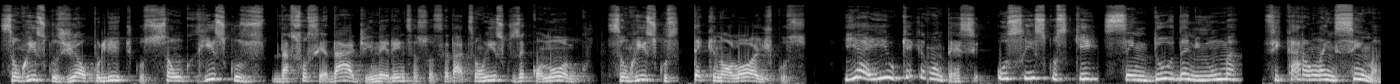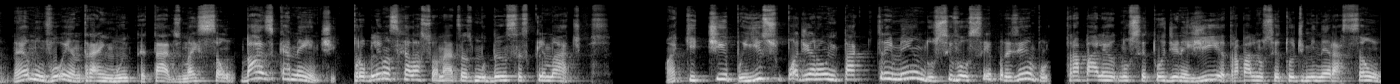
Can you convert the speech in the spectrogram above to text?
são riscos geopolíticos, são riscos da sociedade, inerentes à sociedade, são riscos econômicos, são riscos tecnológicos, e aí o que, que acontece? Os riscos que, sem dúvida nenhuma, ficaram lá em cima. Né? Eu não vou entrar em muitos detalhes, mas são basicamente problemas relacionados às mudanças climáticas. É? Que tipo? E isso pode gerar um impacto tremendo se você, por exemplo, trabalha no setor de energia, trabalha no setor de mineração.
